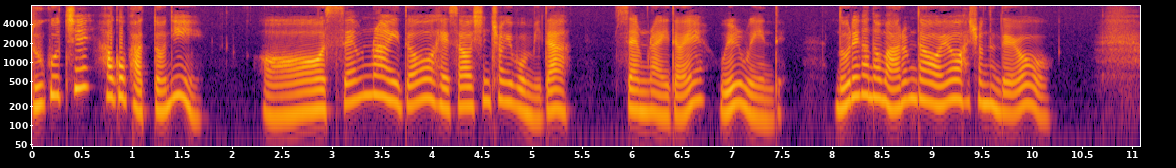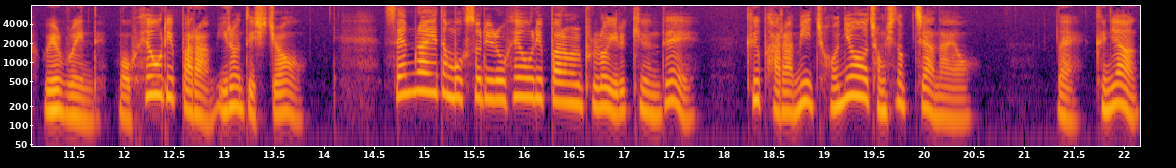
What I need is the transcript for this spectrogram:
누구지? 하고 봤더니 어, 샘 라이더 해서 신청해 봅니다. 샘 라이더의 Will Wind. 노래가 너무 아름다워요 하셨는데요. Whirlwind, 뭐 회오리 바람 이런 뜻이죠. 샘 라이더 목소리로 회오리 바람을 불러 일으키는데 그 바람이 전혀 정신없지 않아요. 네, 그냥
